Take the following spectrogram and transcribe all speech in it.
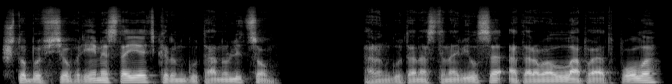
чтобы все время стоять к орангутану лицом. Орангутан остановился, оторвал лапы от пола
